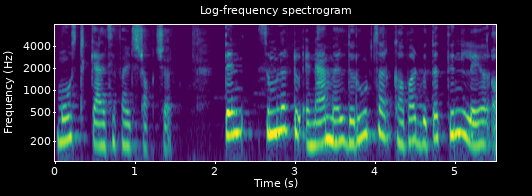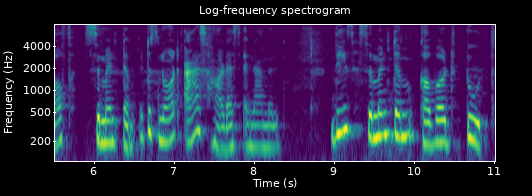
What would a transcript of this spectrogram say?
most calcified structure. Then similar to enamel, the roots are covered with a thin layer of cementum. It is not as hard as enamel. These cementum covered tooth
